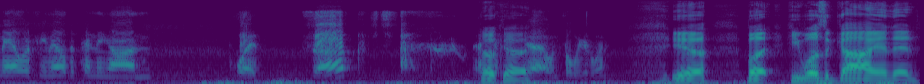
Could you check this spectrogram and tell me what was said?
male or female depending on what's up. Okay. yeah, it's a weird one. Yeah, but he was a guy, and then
